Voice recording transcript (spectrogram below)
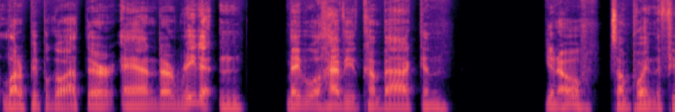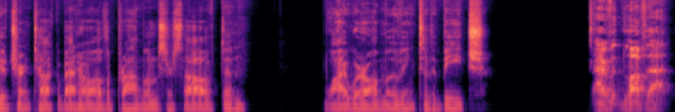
a lot of people go out there and uh, read it and maybe we'll have you come back and you know, some point in the future and talk about how all the problems are solved and why we're all moving to the beach. I would love that.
